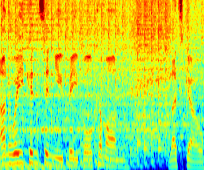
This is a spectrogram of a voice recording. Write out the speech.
And we continue, people. Come on, let's go.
